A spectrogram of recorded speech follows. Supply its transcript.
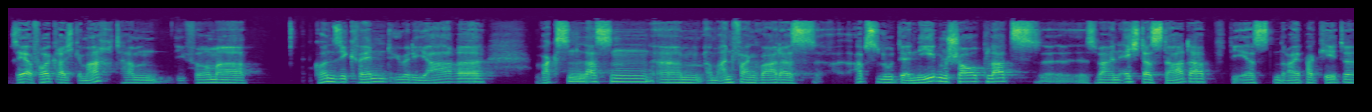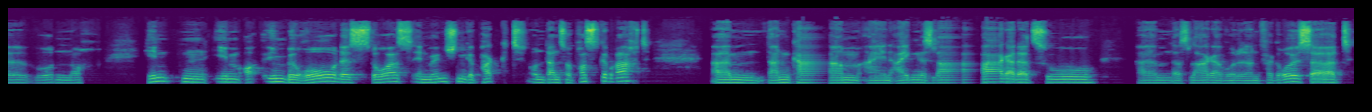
sehr erfolgreich gemacht, haben die Firma konsequent über die Jahre wachsen lassen. Ähm, am Anfang war das absolut der Nebenschauplatz. Äh, es war ein echter Startup. Die ersten drei Pakete wurden noch hinten im, im Büro des Stores in München gepackt und dann zur Post gebracht. Ähm, dann kam ein eigenes Lager dazu. Ähm, das Lager wurde dann vergrößert.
